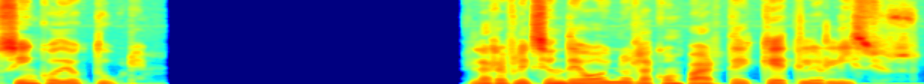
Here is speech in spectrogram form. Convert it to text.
5 de octubre. La reflexión de hoy nos la comparte Kettler Licius.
